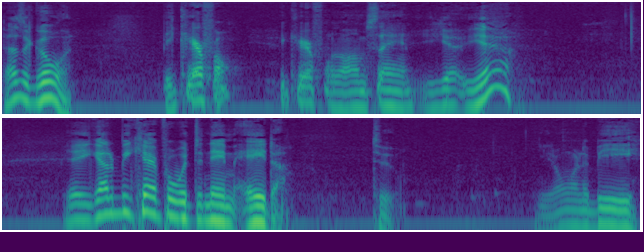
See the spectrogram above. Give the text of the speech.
That's a good one. Be careful. Be careful. Is all I'm saying. You got, yeah. Yeah, you got to be careful with the name Ada, too. You don't want to be,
